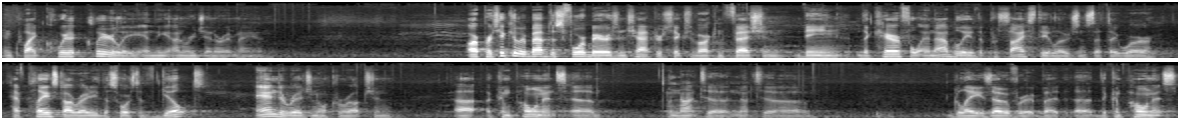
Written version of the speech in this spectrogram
and quite clearly in the unregenerate man. Our particular Baptist forebears in chapter 6 of our confession, being the careful and I believe the precise theologians that they were, have placed already the source of guilt and original corruption, uh, components, uh, not to, not to uh, glaze over it, but uh, the components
